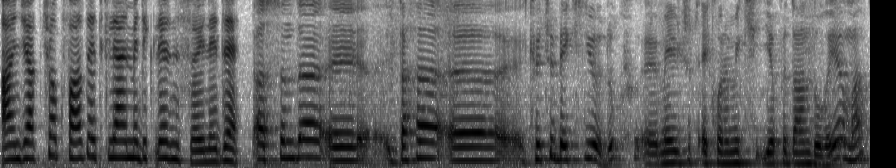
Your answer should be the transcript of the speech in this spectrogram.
ancak çok fazla etkilenmediklerini söyledi. Aslında e, daha e, kötü bekliyorduk e, mevcut ekonomik yapıdan dolayı ama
